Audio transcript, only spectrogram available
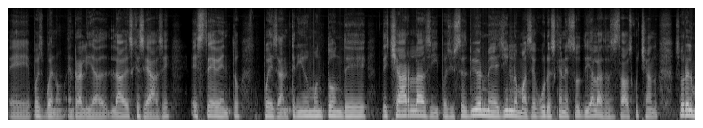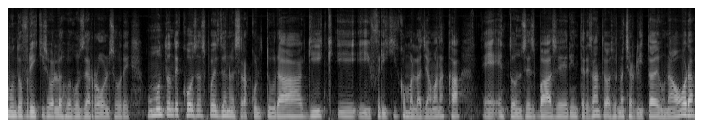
eh, pues bueno, en realidad la vez que se hace este evento, pues han tenido un montón de, de, charlas y pues si usted vive en Medellín, lo más seguro es que en estos días las has estado escuchando sobre el mundo friki, sobre los juegos de rol, sobre un montón de cosas pues de nuestra cultura geek y, friki como la llaman acá. Eh, entonces va a ser interesante, va a ser una charlita de una hora,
